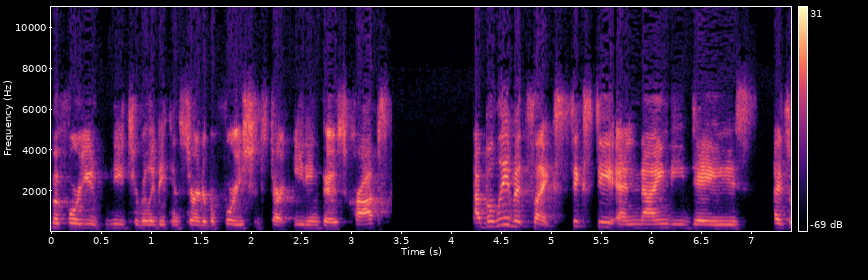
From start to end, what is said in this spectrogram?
before you need to really be concerned or before you should start eating those crops I believe it's like 60 and 90 days. It's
